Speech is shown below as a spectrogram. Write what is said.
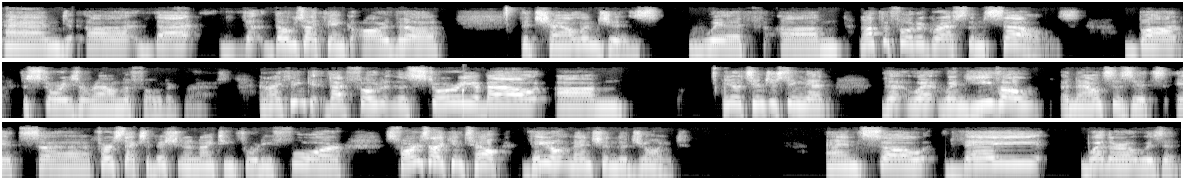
and uh, that th- those i think are the the challenges with um, not the photographs themselves but the stories around the photographs. And I think that photo, the story about, um, you know, it's interesting that the, when, YIVO announces its its uh, first exhibition in 1944, as far as I can tell, they don't mention the joint, and so they, whether it was at,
